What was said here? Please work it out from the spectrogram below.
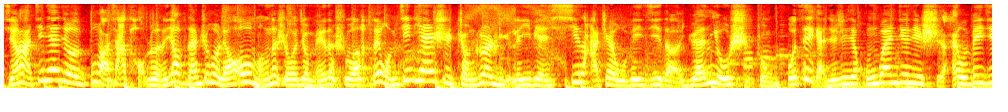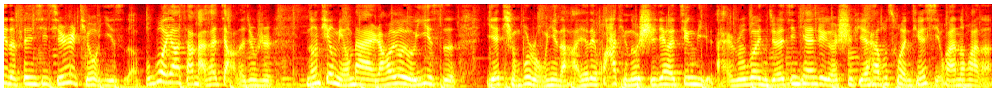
行啊，今天就不往下讨论了，要不咱之后聊欧盟的时候就没得说了。所以我们今天是整个捋了一遍希腊债务危机的缘由始终。我自己感觉这些宏观经济史还有危机的分析其实是挺有意思的，不过要想把它讲的就是能听明白，然后又有意思，也挺不容易的哈，也得花挺多时间和精力。哎，如果你觉得今天这个视频还不错，你挺喜欢的话呢？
